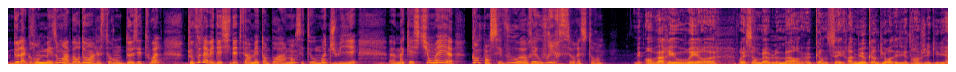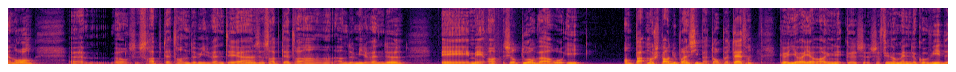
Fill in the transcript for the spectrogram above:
de la Grande Maison à Bordeaux, un restaurant deux étoiles, que vous avez décidé de fermer temporairement, c'était au mois de juillet. Euh, ma question est, quand pensez-vous réouvrir ce restaurant? Mais on va réouvrir euh, vraisemblablement euh, quand ça ira mieux, quand il y aura des étrangers qui viendront. Euh, bon, ce sera peut-être en 2021, ce sera peut-être en, 2022. Mais surtout, on va. On part, moi, je pars du principe, à tort peut-être, que ce, phénomène de Covid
